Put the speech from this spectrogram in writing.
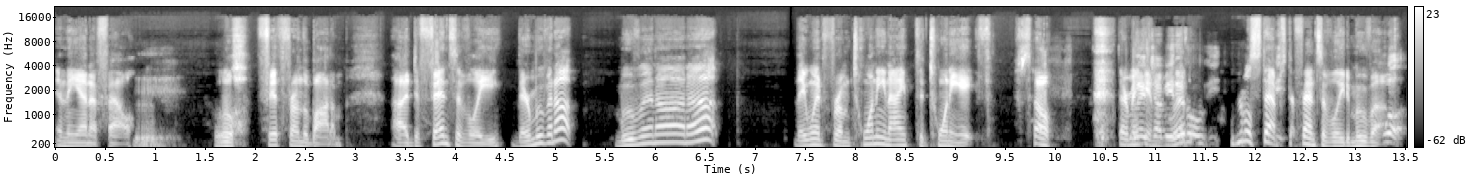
in the NFL. Mm. Ugh, fifth from the bottom. Uh, defensively, they're moving up, moving on up. They went from 29th to 28th. So they're Which, making I mean, if- little little steps defensively to move up. Well,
